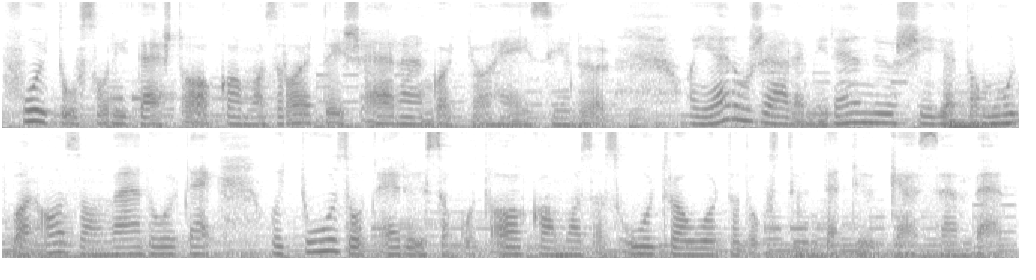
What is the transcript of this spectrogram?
folytószorítást alkalmaz rajta és elrángatja a helyszínről. A jeruzsálemi rendőrséget a múltban azzal vádolták, hogy túlzott erőszakot alkalmaz az ultraortodox tüntetőkkel szemben.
